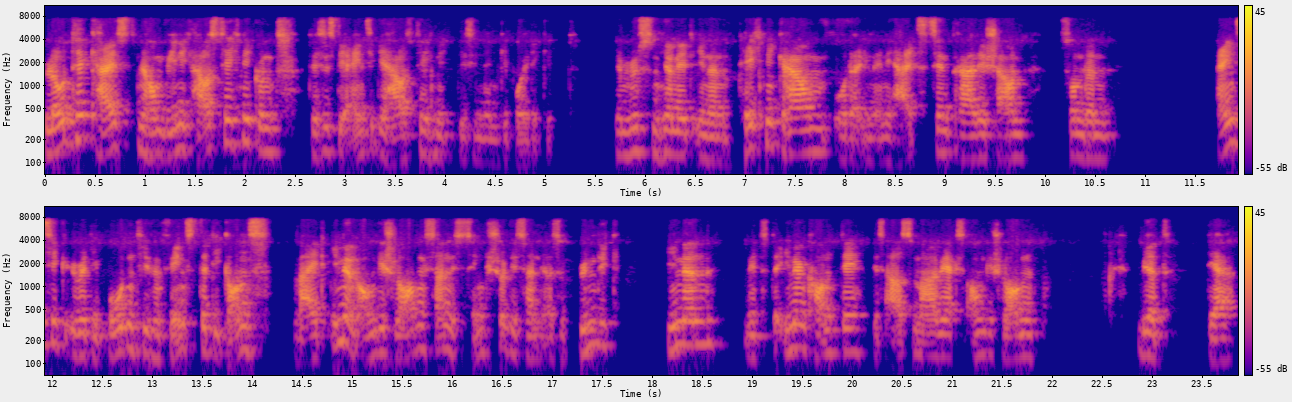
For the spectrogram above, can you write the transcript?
Low-Tech heißt, wir haben wenig Haustechnik und das ist die einzige Haustechnik, die es in dem Gebäude gibt. Wir müssen hier nicht in einen Technikraum oder in eine Heizzentrale schauen, sondern einzig über die bodentiefen Fenster, die ganz weit innen angeschlagen sind, das seht schon, die sind also bündig innen mit der Innenkante des Außenmauerwerks angeschlagen, wird der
